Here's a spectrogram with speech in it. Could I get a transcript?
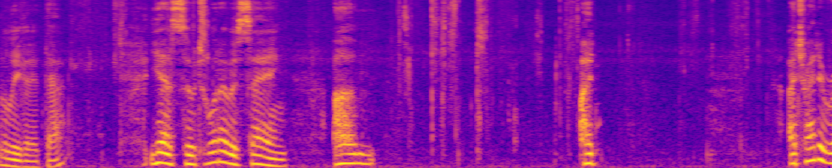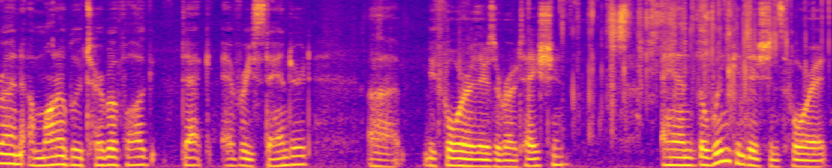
We'll leave it at that. Yeah, so to what I was saying, um, I, I try to run a mono blue turbo fog deck every standard, uh, before there's a rotation, and the win conditions for it,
